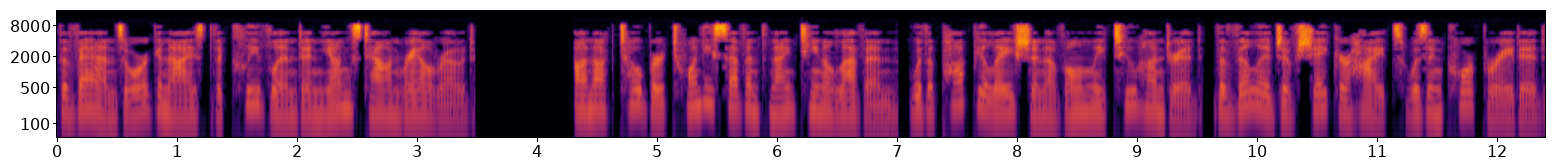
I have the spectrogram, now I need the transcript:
the Vans organized the Cleveland and Youngstown Railroad. On October 27, 1911, with a population of only 200, the village of Shaker Heights was incorporated,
